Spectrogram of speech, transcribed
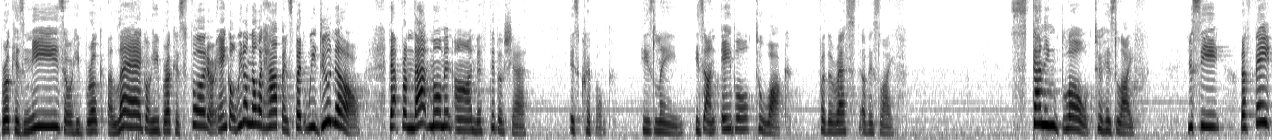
broke his knees or he broke a leg or he broke his foot or ankle. We don't know what happens, but we do know that from that moment on, Mephibosheth is crippled. He's lame. He's unable to walk for the rest of his life. Stunning blow to his life. You see, the fate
